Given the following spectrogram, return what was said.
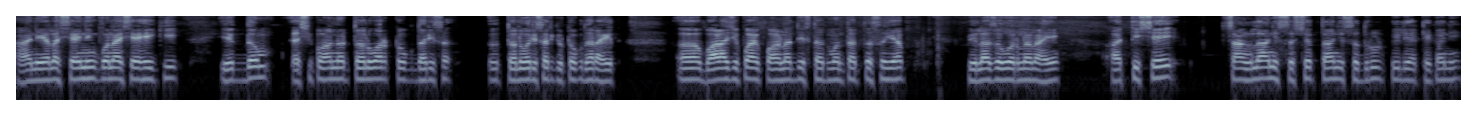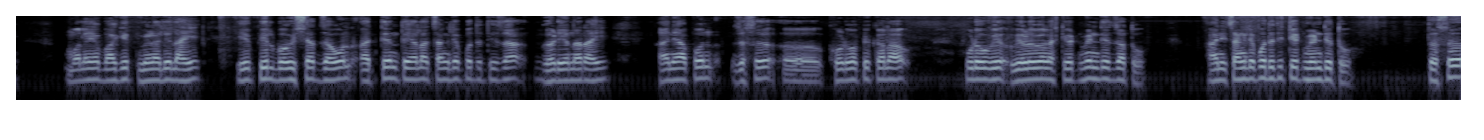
आणि याला शायनिंग पण अशी आहे की एकदम अशी पानं तलवार टोकदारी स तलवारीसारखी टोकदार आहेत. बाळाचे पाय पाळण्यात दिसतात म्हणतात तसं या पिलाचं वर्णन आहे. अतिशय चांगलं आणि सशक्त आणि सदृढ पील या ठिकाणी मला या बागेत मिळालेलं आहे. हे पील भविष्यात जाऊन अत्यंत याला चांगल्या पद्धतीचा घड येणार आहे. आणि आपण जसं खोडवा पिकाला पुढं वे वेळोवेळा स्टेटमेंट देत जातो आणि चांगल्या पद्धतीत ट्रीटमेंट देतो तसं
